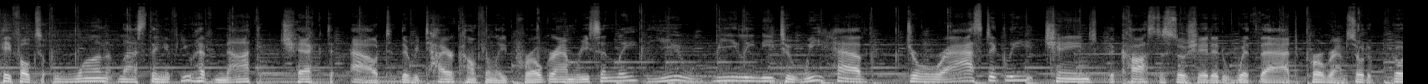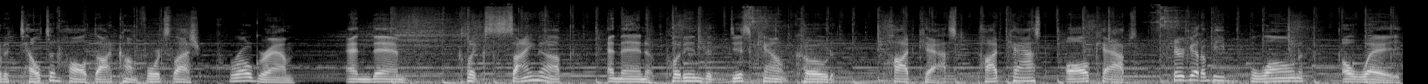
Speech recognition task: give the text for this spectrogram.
Hey, folks, one last thing. If you have not checked out the Retire Confidently program recently, you really need to. We have drastically changed the cost associated with that program. So to go to teltonhall.com forward slash program and then click sign up and then put in the discount code podcast. Podcast, all caps. You're going to be blown away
